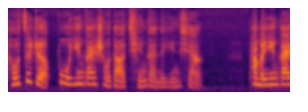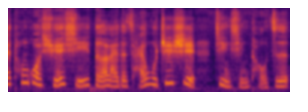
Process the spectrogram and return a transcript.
投资者不应该受到情感的影响。他们应该通过学习得来的财务知识进行投资。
